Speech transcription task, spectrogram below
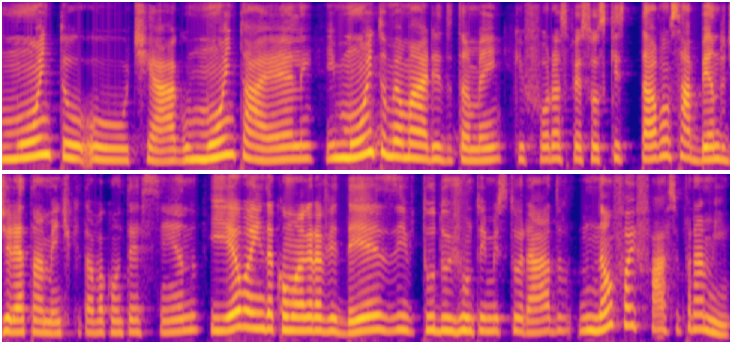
muito o Tiago, muito a Ellen e muito meu marido também, que foram as pessoas que estavam sabendo diretamente o que estava acontecendo. E eu ainda com uma gravidez e tudo junto e misturado, não foi fácil para mim.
